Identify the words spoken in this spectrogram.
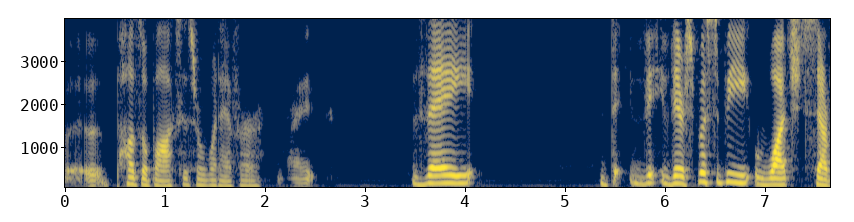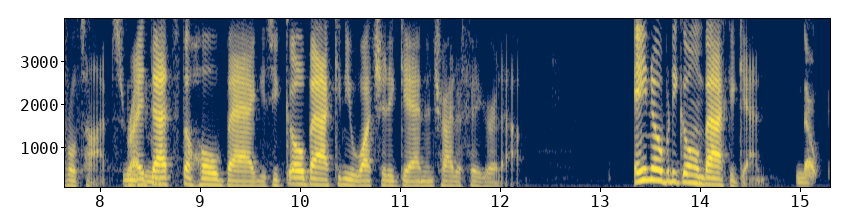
uh, puzzle boxes or whatever. Right. They they're supposed to be watched several times, right? Mm-hmm. That's the whole bag. Is you go back and you watch it again and try to figure it out. Ain't nobody going back again. Nope.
